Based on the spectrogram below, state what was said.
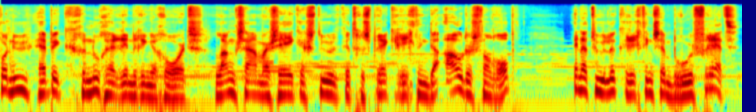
Voor nu heb ik genoeg herinneringen gehoord. Langzaam maar zeker stuur ik het gesprek richting de ouders van Rob en natuurlijk richting zijn broer Fred.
